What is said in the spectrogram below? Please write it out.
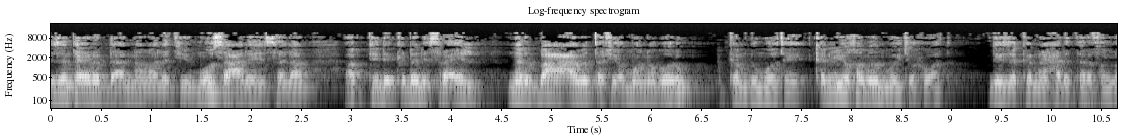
እዚ እንታይ የረዳኣና ማለት እዩ ሙሳ ዓለይሂ ሰላም ኣብቲ ደቂ በኒ እስራኤል ነርባዓ ዓመት ጠፊኦሞ ነበሩ ከም ድሞተ ቅድሚኡ ከመን ሞይቱ ኣሕዋት ዘይዘከርናይ ሓደ ተረፈ ኣሎ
